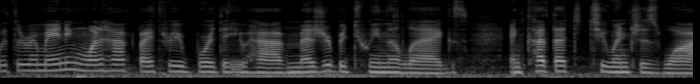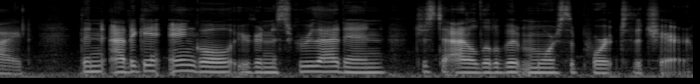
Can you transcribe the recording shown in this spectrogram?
With the remaining 1 half by 3 board that you have, measure between the legs and cut that to 2 inches wide. Then at an angle, you're going to screw that in just to add a little bit more support to the chair.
